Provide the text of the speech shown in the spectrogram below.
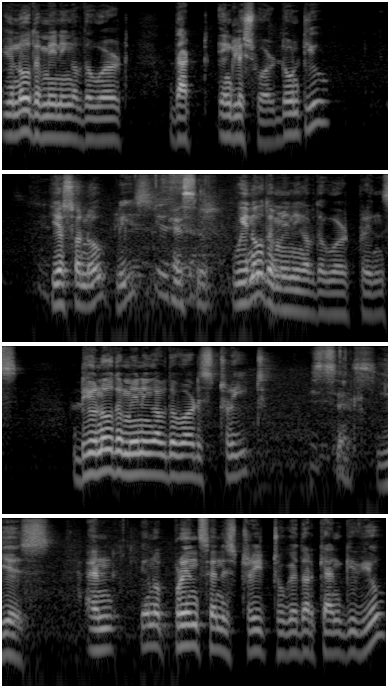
You know the meaning of the word, that English word, don't you? Yes or no, please? Yes, sir. We know the meaning of the word prince. Do you know the meaning of the word street? Yes, sir. Yes. And you know, prince and street together can give you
